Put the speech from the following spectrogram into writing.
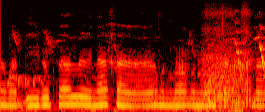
สวัสดีทุกท่านเลยนะคะ คุณพ่อคุณแม่จ๋านะ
